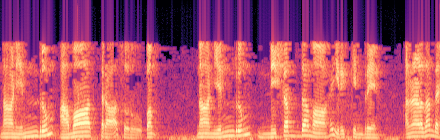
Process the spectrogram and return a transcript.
நான் என்றும் அமாத்ரா சொரூபம். நான் என்றும் நிசப்தமாக இருக்கின்றேன். அதனாலதான் இந்த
